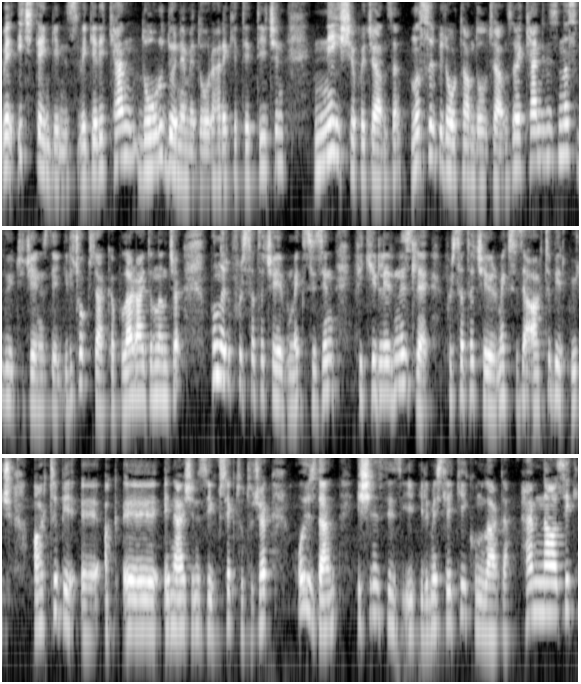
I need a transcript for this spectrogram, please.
Ve iç dengeniz ve gereken doğru döneme doğru hareket ettiği için ne iş yapacağınızı, nasıl bir ortamda olacağınızı ve kendinizi nasıl büyüteceğinizle ilgili çok güzel kapılar aydınlanacak. Bunları fırsata çevirmek, sizin fikirlerinizle fırsata çevirmek size artı bir güç, artı bir e, e, enerjinizi yüksek tutacak. O yüzden işinizle ilgili mesleki konularda hem nazik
